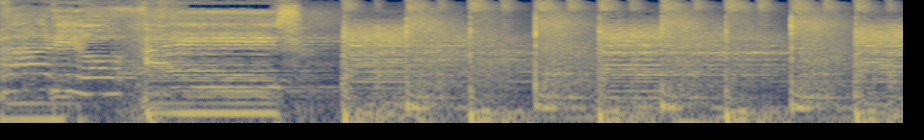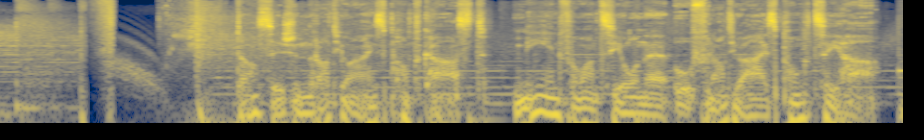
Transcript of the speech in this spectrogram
Radio 1. Das ist ein Radio 1 Podcast. Mehr Informationen auf radio1.ch.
